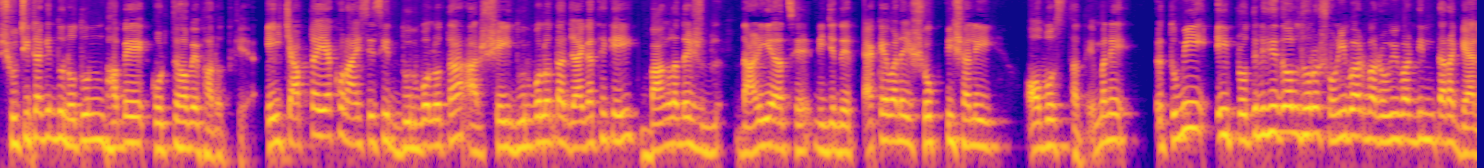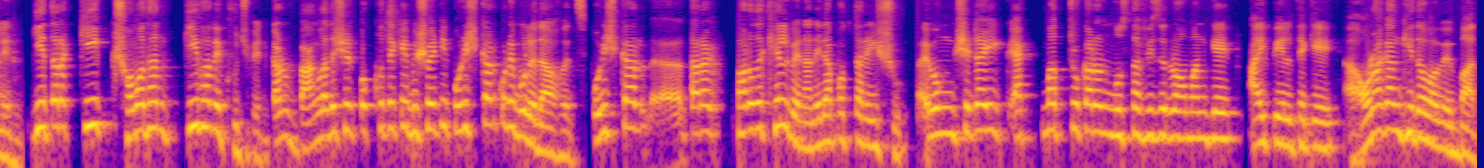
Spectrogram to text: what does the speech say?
সূচিটা কিন্তু নতুন ভাবে করতে হবে ভারতকে। এই চাপটাই এখন আইসিসির দুর্বলতা, আর সেই দুর্বলতার জায়গা থেকেই বাংলাদেশ দাঁড়িয়ে আছে নিজেদের একেবারে শক্তিশালী অবস্থাতে। মানে তুমি এই প্রতিনিধি দল ধরো শনিবার বা রবিবার দিন তারা গেলেন। গিয়ে তারা কি সমাধান কীভাবে খুঁজবেন? কারণ বাংলাদেশের পক্ষ থেকে বিষয়টি পরিষ্কার করে বলে দেওয়া হয়েছে। পরিষ্কার তারা ভারতে খেলবে না, নিরাপত্তার ইস্যু এবং সেটাই একমাত্র কারণ মুস্তাফিজুর রহমানকে আইপিএল থেকে অনাকাঙ্ক্ষিত ভাবে বাদ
